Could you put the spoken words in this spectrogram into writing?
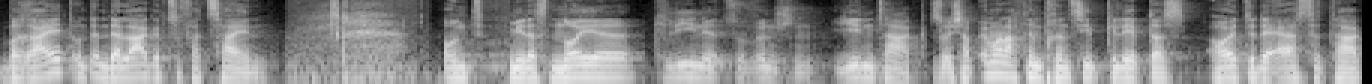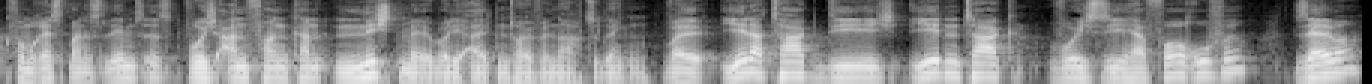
bereit und in der Lage zu verzeihen. Und mir das neue, cleane zu wünschen. Jeden Tag. So, ich habe immer nach dem Prinzip gelebt, dass heute der erste Tag vom Rest meines Lebens ist, wo ich anfangen kann, nicht mehr über die alten Teufel nachzudenken. Weil jeder Tag, die ich, jeden Tag, wo ich sie hervorrufe, selber,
